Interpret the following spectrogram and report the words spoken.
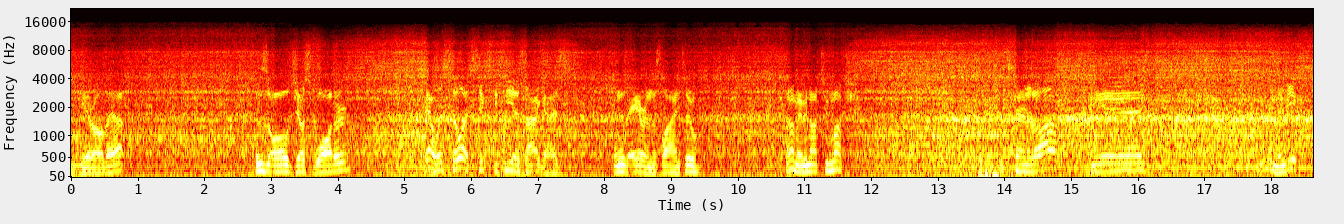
You hear all that? This is all just water. Yeah, we're still at 60 PSI, guys. And there's air in this line too. Oh, maybe not too much. Let's turn it off and ooh, maybe it,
